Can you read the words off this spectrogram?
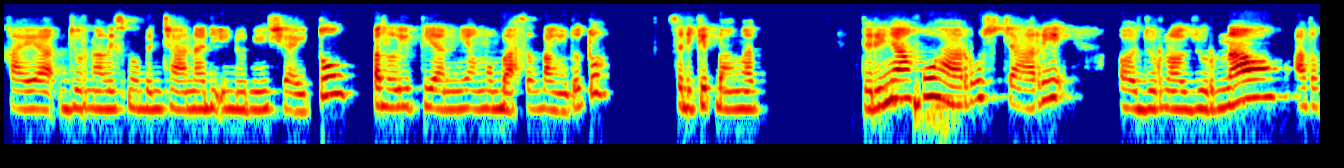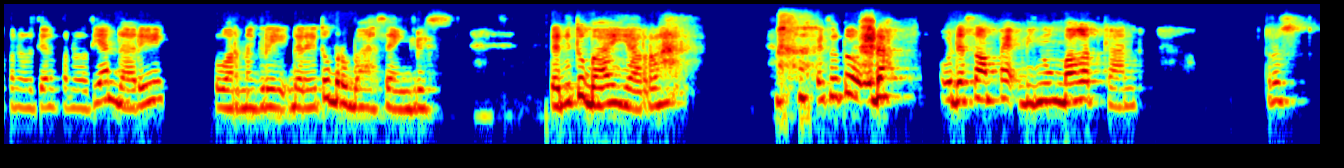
Kayak jurnalisme bencana di Indonesia itu penelitian yang membahas tentang itu tuh sedikit banget. Jadinya aku harus cari uh, jurnal-jurnal atau penelitian-penelitian dari luar negeri. Dan itu berbahasa Inggris. Dan itu bayar itu tuh udah udah sampai bingung banget kan. Terus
